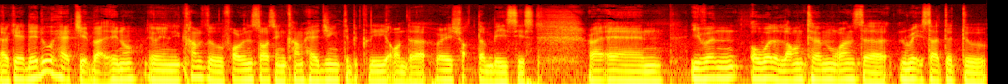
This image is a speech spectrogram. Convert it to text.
Okay, they do hedge it, but you know when it comes to foreign source income hedging, typically on the very short term basis, right? And even over the long term, once the rate started to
